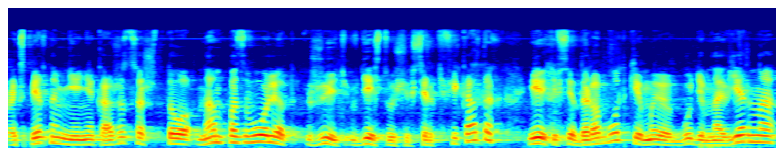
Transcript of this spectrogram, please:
экспертное мнение кажется, что нам позволят жить в действующих сертификатах, и эти все доработки мы будем, наверное,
